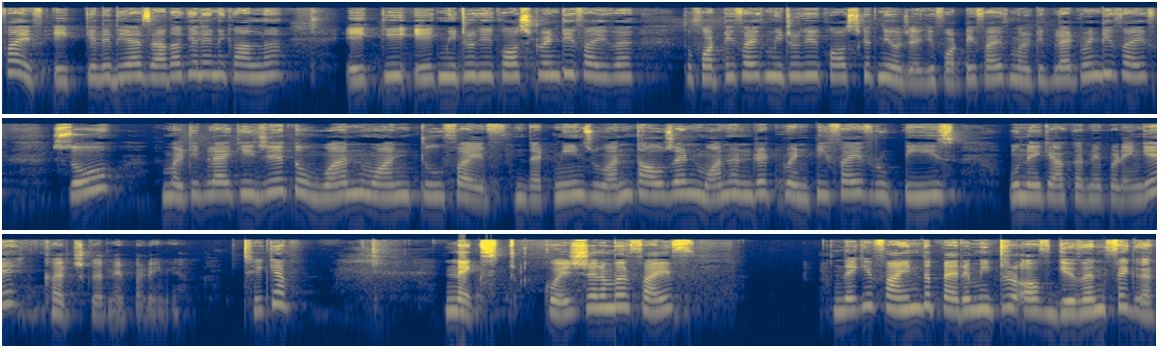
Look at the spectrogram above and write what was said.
five एक के लिए दिया है, ज़्यादा के लिए निकालना है। एक की, एक मीटर की कॉस्ट ट्वेंटी फाइव है। तो फोर्टी फाइव मीटर की कॉस्ट कितनी हो जाएगी? Forty five multiply twenty five so multiply कीजिए तो one one two five that means one thousand one hundred twenty five rupees उन्हें क्या करने पड़ेंगे? खर्च करने पड़ेंगे। ठीक है? नेक्स्ट क्वेश्चन नंबर फाइव देखिए find the parameter of given figure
